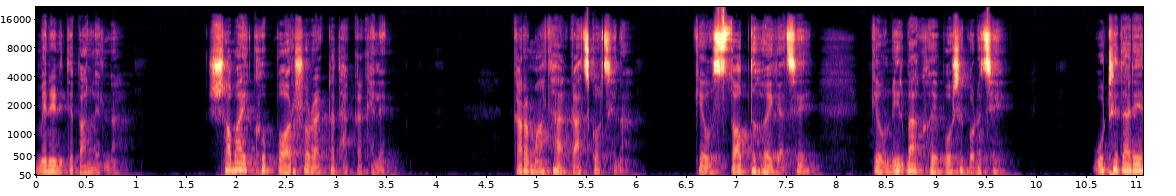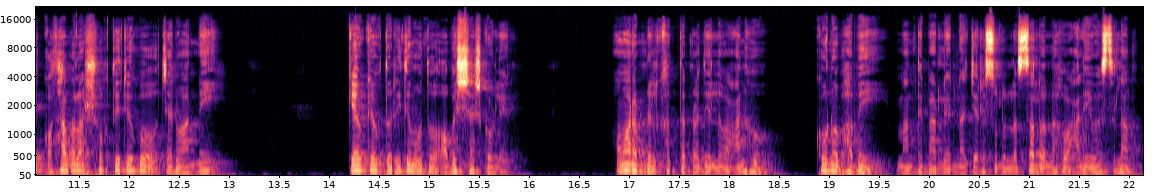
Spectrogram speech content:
মেনে নিতে পারলেন না। সবাই খুব বড়সড় একটা ধাক্কা খেলেন। কারও মাথা আর কাজ করছে না। কেউ স্তব্ধ হয়ে গেছে, কেউ নির্বাক হয়ে বসে পড়েছে। উঠে দাঁড়িয়ে কথা বলার শক্তিটুকুও যেন আর নেই। কেউ কেউ তো রীতিমতো অবিশ্বাস করলেন। অমর আব্দুল খত্তাব রাজিয়াল্লাহ আনহু কোনোভাবেই মানতে পারলেন না যে রসুল্লাহ সাল্লু আলী ওয়াসাল্লাম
